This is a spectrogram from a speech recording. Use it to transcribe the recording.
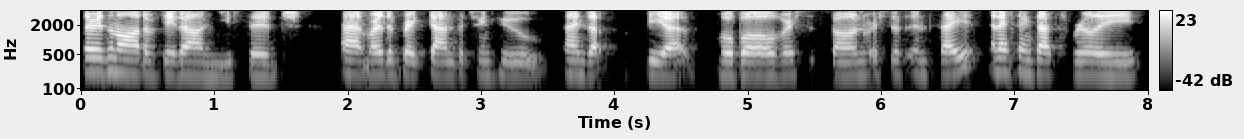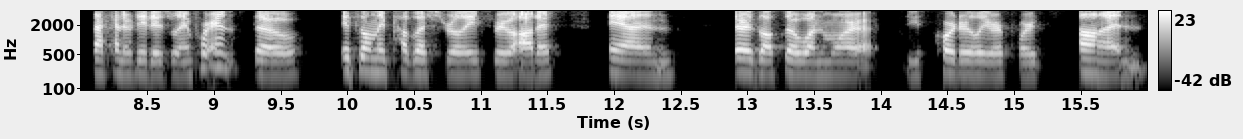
There isn't a lot of data on usage um, or the breakdown between who signs up via mobile versus phone versus insight. And I think that's really, that kind of data is really important. So it's only published really through audits. And there's also one more, these quarterly reports on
